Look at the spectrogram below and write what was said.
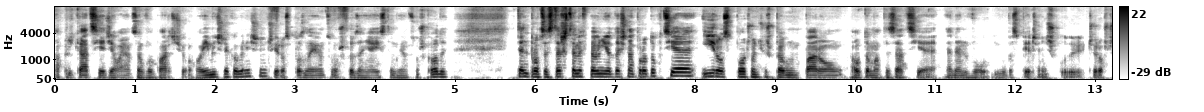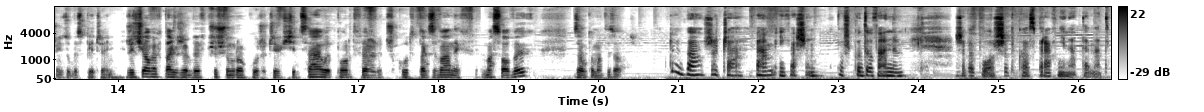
aplikację działającą w oparciu o image recognition, czyli rozpoznającą uszkodzenia i stymującą szkody. Ten proces też chcemy w pełni oddać na produkcję i rozpocząć już pełną parą automatyzację NNW i ubezpieczeń szkód, czy roszczeń z ubezpieczeń życiowych, tak żeby w przyszłym roku rzeczywiście cały portfel szkód tak zwanych masowych zautomatyzować. Czego życzę Wam i Waszym poszkodowanym, żeby było szybko, sprawnie na temat.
